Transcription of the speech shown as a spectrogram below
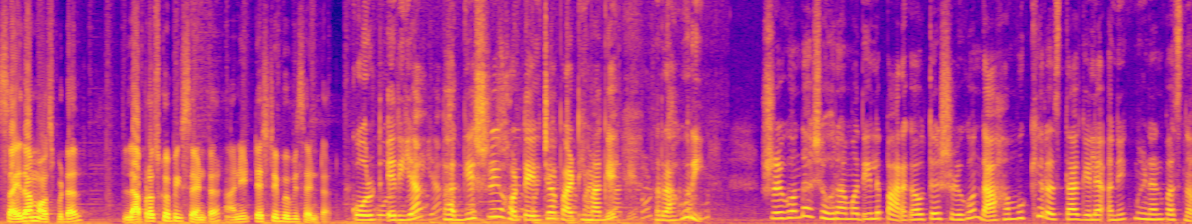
साईदाम हॉस्पिटल लॅप्रोस्कोपिक सेंटर आणि test tube baby centre. Court area Bhagyashree हॉटेलच्या पाठीमागे राहुरी. श्रीगोंदा शहरामधील पारगाव ते श्रीगोंदा हा मुख्य रस्ता गेल्या अनेक महिन्यांपासून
